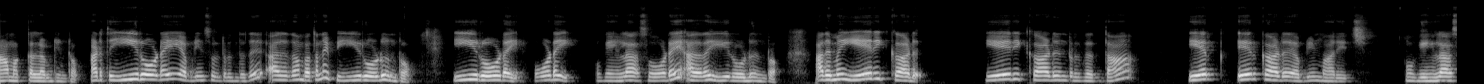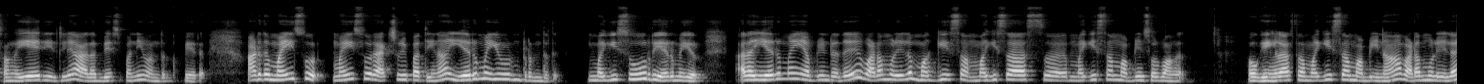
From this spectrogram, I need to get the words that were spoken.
நாமக்கல் அப்படின்றோம். அடுத்து ஈரோடை அப்படின்னு சொல்லிட்டு இருந்தது அதுதான் பார்த்தோன்னா இப்போ ஈரோடுன்றோம். ஈரோடை ஓடை ஓகேங்களா சோடை அதை தான் ஈரோடுன்றோம். அதேமாதிரி ஏரிக்காடு ஏரிக்காடுன்றது தான் ஏற் ஏற்காடு அப்படின்னு மாறிடுச்சு. ஓகேங்களா? ஸோ அங்கே ஏரி இருக்கு இல்லையா? அதை பேஸ் பண்ணி வந்திருக்கு பேர். அடுத்து மைசூர். மைசூர் ஆக்சுவலி பார்த்தீங்கன்னா எருமையூர்னு இருந்தது மகிசூர் எருமையூர். அதை எருமை அப்படின்றது வடமொழியில் மகிசம் மகிசாஸ் மகிசம் அப்படின்னு சொல்லுவாங்க. ஓகேங்களா? ஸோ மகிசம் அப்படின்னா வடமொழியில்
